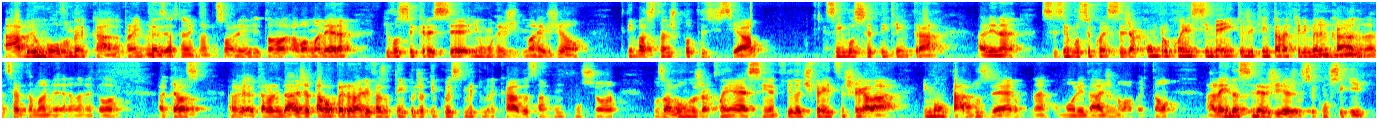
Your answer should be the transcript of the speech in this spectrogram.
abre um novo mercado para a empresa. Exatamente. Né, pessoal? Então, é uma maneira de você crescer em um, uma região que tem bastante potencial, sem você ter que entrar ali, né? Sem você conhecer, você já compra o conhecimento de quem está naquele uhum. mercado, uhum. né, de certa maneira. Né? Então, aquelas, aquela unidade já estava operando ali faz um tempo, já tem conhecimento do mercado, sabe como funciona, os alunos já conhecem aquilo, é diferente você chegar lá e montar do zero né, uma unidade nova. Então, além das sinergias de você conseguir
